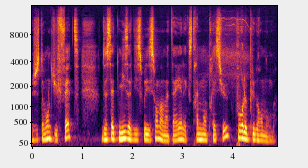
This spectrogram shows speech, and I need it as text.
justement du fait de cette mise à disposition d'un matériel extrêmement précieux pour le plus grand nombre?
